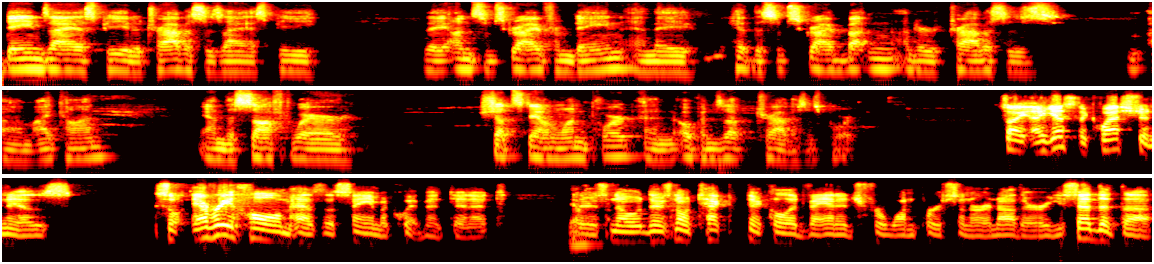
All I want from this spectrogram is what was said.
Dane's ISP to Travis's ISP, they unsubscribe from Dane and they hit the subscribe button under Travis's um, icon, and the software shuts down one port and opens up Travis's port. So I, I guess the question is, so every home has the same equipment in it. Yep. There's no there's no technical advantage for one person or another. You said that the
